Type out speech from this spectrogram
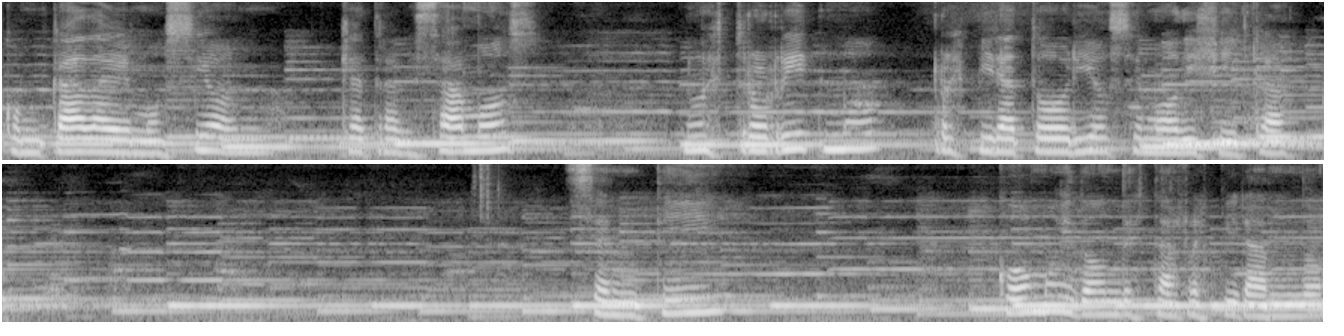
Con cada emoción que atravesamos, nuestro ritmo respiratorio se modifica. Sentí cómo y dónde estás respirando.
